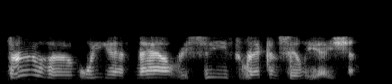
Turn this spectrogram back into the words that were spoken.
through whom we have now received reconciliation.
